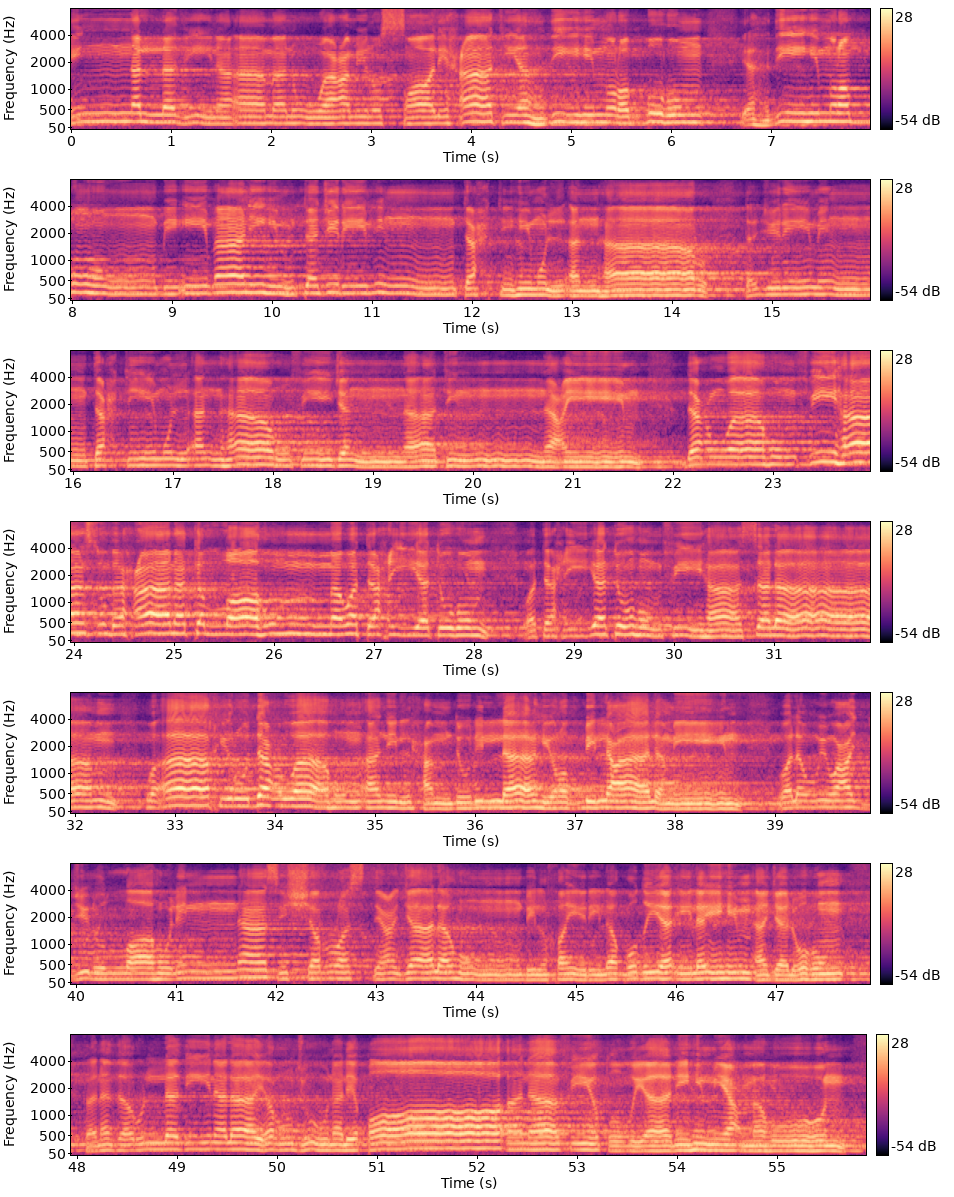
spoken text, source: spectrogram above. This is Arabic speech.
إن الذين آمنوا وعملوا الصالحات يهديهم ربهم يهديهم ربهم بإيمانهم. تجري من تحتهم الأنهار تجري من تحتهم الأنهار في جنات النعيم. دعواهم فيها سبحانك اللهم وتحيتهم. وتحيتهم فيها سلام. وآخر دعواهم أن الحمد لله رب العالمين. ولو يعجل الله للناس الشر استعجالهم بالخير لقضي إليهم أجلهم. فنذر الذين لا يرجون لقاءنا في طغيانهم يعمهون.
